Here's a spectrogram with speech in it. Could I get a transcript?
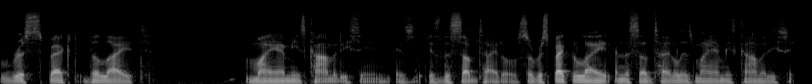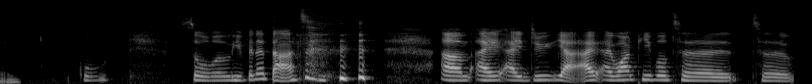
Respect the Light. Miami's comedy scene is is the subtitle. So Respect the Light and the subtitle is Miami's comedy scene. Cool. So we'll leave it at that. um, I I do yeah. I I want people to to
